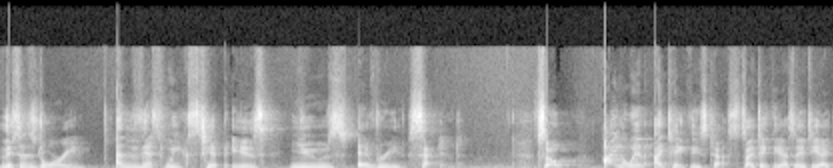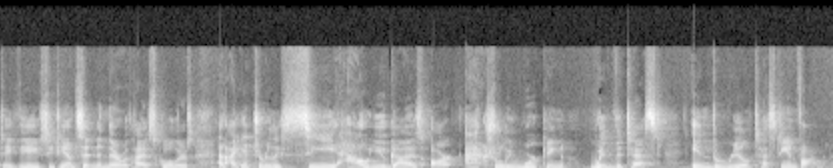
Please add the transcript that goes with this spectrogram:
this is Dory, and this week's tip is use every second. So I go in, I take these tests. I take the SAT, I take the ACT, I'm sitting in there with high schoolers, and I get to really see how you guys are actually working with the test in the real testing environment.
